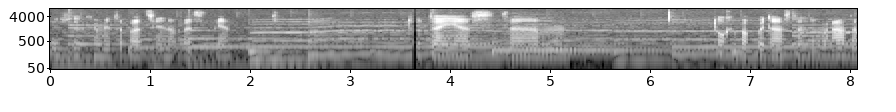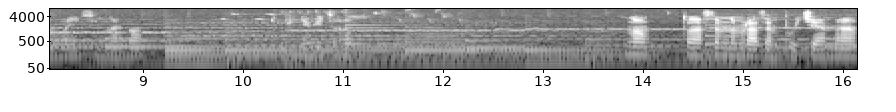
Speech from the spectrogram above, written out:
Jest tylko metropolicznie na wyspie. Tutaj jest... em, tu chyba pójdę następnym razem, bo nic innego. Tu już nie widzę. No, to następnym razem pójdziemy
